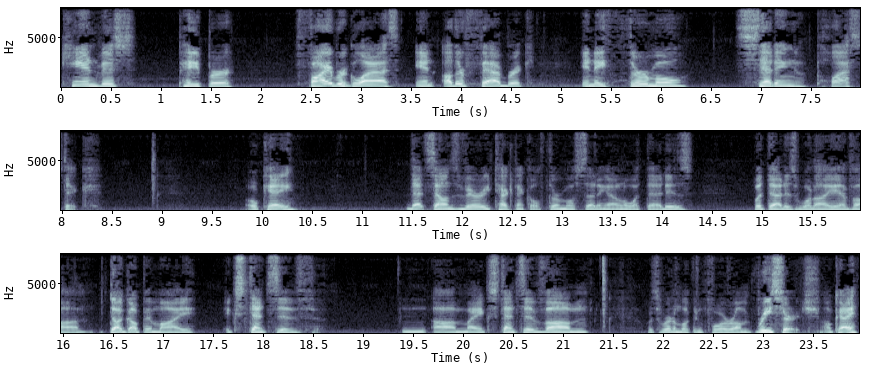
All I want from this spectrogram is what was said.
canvas, paper, fiberglass, and other fabric in a thermo setting plastic. Okay? That sounds very technical, thermosetting. I don't know what that is, but that is what I have uh, dug up in my extensive, uh, my extensive, um, what's the word I'm looking for? Um, research. Okay,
